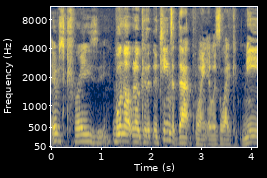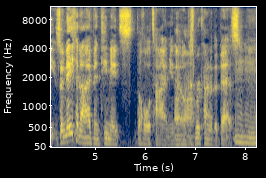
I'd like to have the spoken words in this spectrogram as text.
It was crazy. Well, no, no, because the teams at that point, it was like me. So Nathan and I have been teammates the whole time, you know, because Uh-huh. we're kind of the best. Mm-hmm.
